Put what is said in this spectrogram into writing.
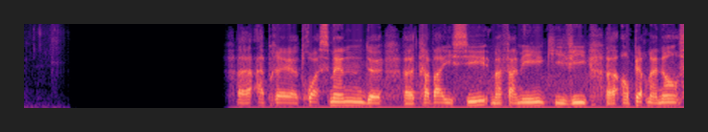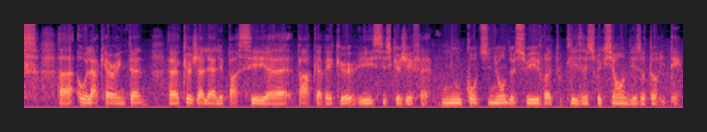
Euh, après trois semaines de euh, travail ici, ma famille qui vit euh, en permanence au lac Harrington, que j'allais aller passer Pâques avec eux et c'est ce que j'ai fait. Nous continuons de suivre toutes les instructions des autorités.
